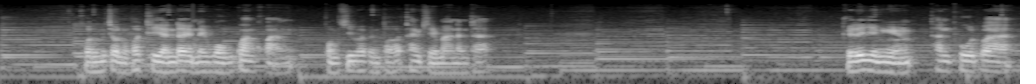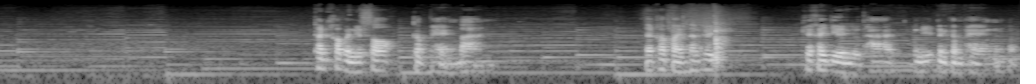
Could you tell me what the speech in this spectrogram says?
ำคนรู้จักหลวงพ่อเทียนได้ในวงกว้างขวาง ผมคิดว่าเป็นเพราะท่านเขียนมานันทะเคยได้ยินอย่างท่านพูดว่า ท่านเข้าไปในซอกกับแผงบ้าน แล้วเข้าไปท่านก็ค่ๆยืนอยู่ท่าอันนี้เป็นกำแพงนะครับ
